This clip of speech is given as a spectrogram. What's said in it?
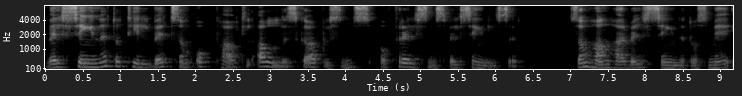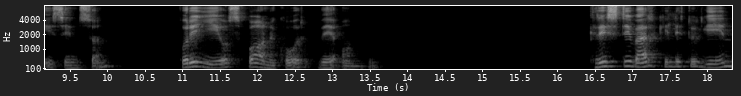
velsignet og tilbedt som opphav til alle skapelsens og frelsens velsignelser, som Han har velsignet oss med i sin Sønn, for å gi oss barnekår ved Ånden. Kristi verk i liturgien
